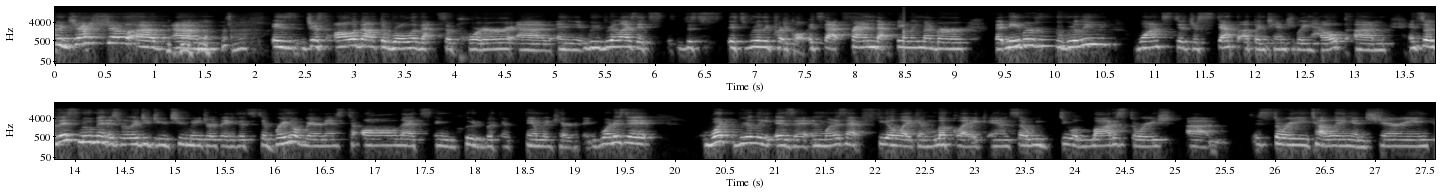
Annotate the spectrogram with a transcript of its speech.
so just show up um, is just all about the role of that supporter uh, and we realize it's this it's really critical it's that friend that family member that neighbor who really wants to just step up and tangibly help. Um, and so this movement is really to do two major things. It's to bring awareness to all that's included with the family caregiving. What is it? What really is it? And what does that feel like and look like? And so we do a lot of stories, um, storytelling and sharing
